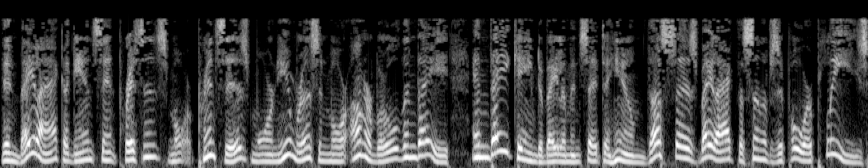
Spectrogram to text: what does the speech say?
Then Balak again sent princes more, princes more numerous and more honorable than they, and they came to Balaam and said to him, Thus says Balak the son of Zippor, Please,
